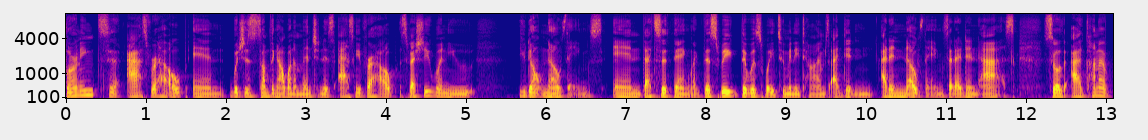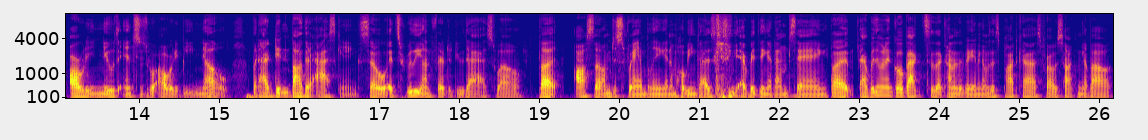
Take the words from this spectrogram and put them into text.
learning to ask for help and which is something I want to mention is asking for help especially when you you don't know things. And that's the thing like this week there was way too many times i didn't i didn't know things that i didn't ask. So i kind of already knew the answers would already be no but i didn't bother asking. So it's really unfair to do that as well. But also i'm just rambling and i'm hoping you guys getting everything that i'm saying. But i really want to go back to the kind of the beginning of this podcast where i was talking about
